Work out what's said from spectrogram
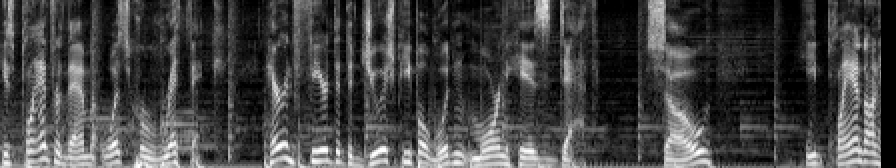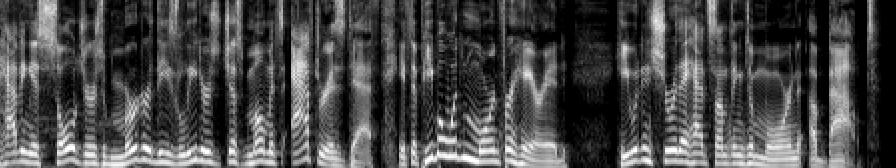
His plan for them was horrific. Herod feared that the Jewish people wouldn't mourn his death. So, he planned on having his soldiers murder these leaders just moments after his death. If the people wouldn't mourn for Herod, he would ensure they had something to mourn about.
